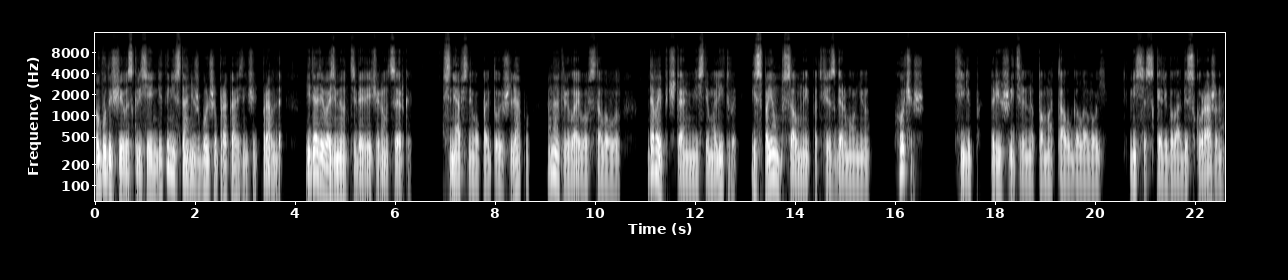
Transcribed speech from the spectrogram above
В будущее воскресенье ты не станешь больше проказничать, правда? И дядя возьмет тебя вечером в церковь». Сняв с него пальто и шляпу, она отвела его в столовую. «Давай почитаем вместе молитвы и споем псалмы под физгармонию. Хочешь?» Филипп решительно помотал головой. Миссис Керри была обескуражена.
